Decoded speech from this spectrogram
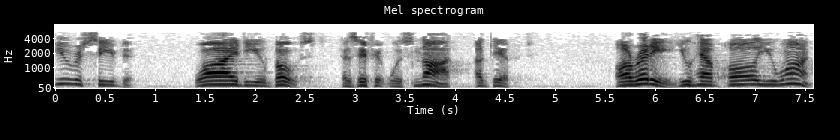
you received it, why do you boast as if it was not a gift? Already you have all you want.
